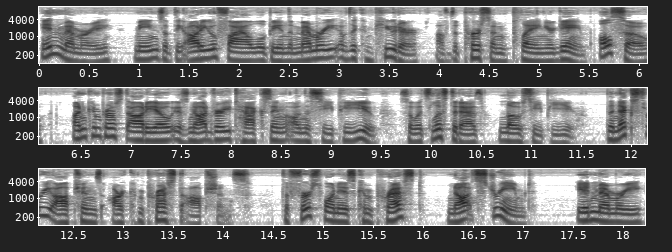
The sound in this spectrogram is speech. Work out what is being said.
In memory means that the audio file will be in the memory of the computer of the person playing your game. Also, uncompressed audio is not very taxing on the CPU, so it's listed as low CPU. The next three options are compressed options. The first one is compressed, not streamed, in memory,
